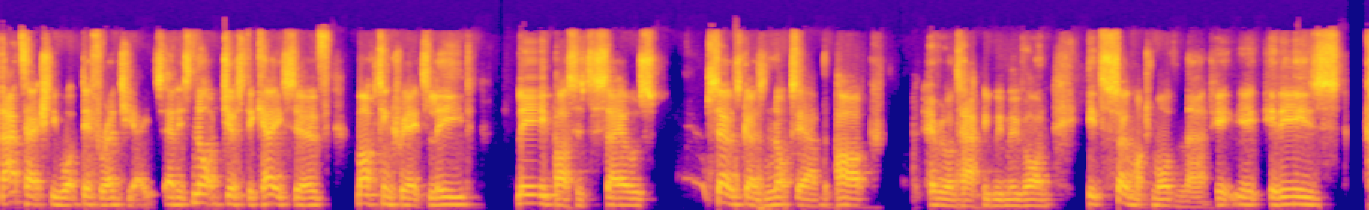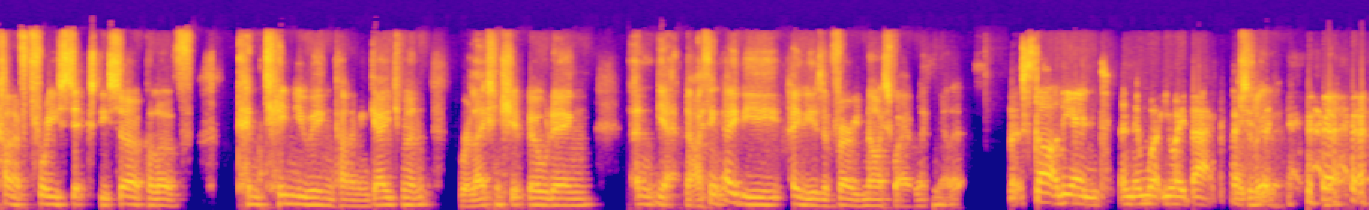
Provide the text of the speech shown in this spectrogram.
that's actually what differentiates. And it's not just a case of marketing creates lead, lead passes to sales, sales goes and knocks it out of the park. Everyone's happy, we move on. It's so much more than that. it, it, it is kind of 360 circle of continuing kind of engagement, relationship building, and yeah, no, I think ABE ABE is a very nice way of looking at it. But start at the end and then work your way back. Basically. Absolutely. Yeah.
